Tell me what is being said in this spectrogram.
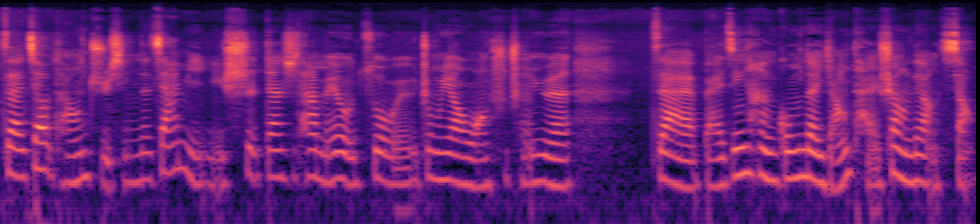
在教堂举行的加冕仪式，但是他没有作为重要王室成员在白金汉宫的阳台上亮相。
